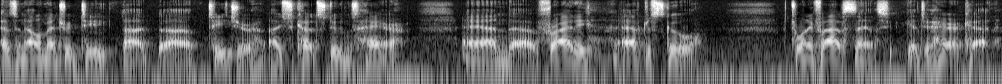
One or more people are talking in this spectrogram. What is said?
as an elementary te- uh, uh, teacher, I used to cut students' hair. And uh, Friday after school, 25 cents, you get your hair cut.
